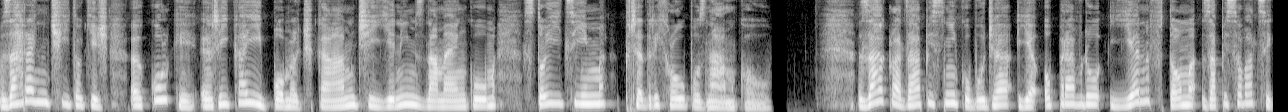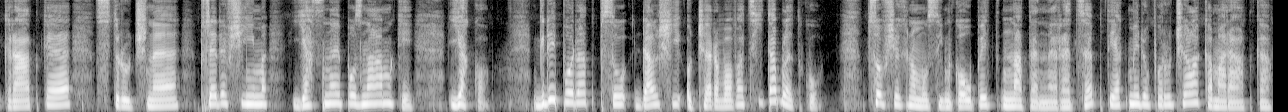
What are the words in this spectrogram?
v zahraničí totiž eh, kulky říkají pomlčkám či jiným znaménkům stojícím před rychlou poznámkou. Základ zápisníku Budža je opravdu jen v tom zapisovat si krátké, stručné, především jasné poznámky, jako kdy podat psu další očervovací tabletku, co všechno musím koupit na ten recept, jak mi doporučila kamarádka.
